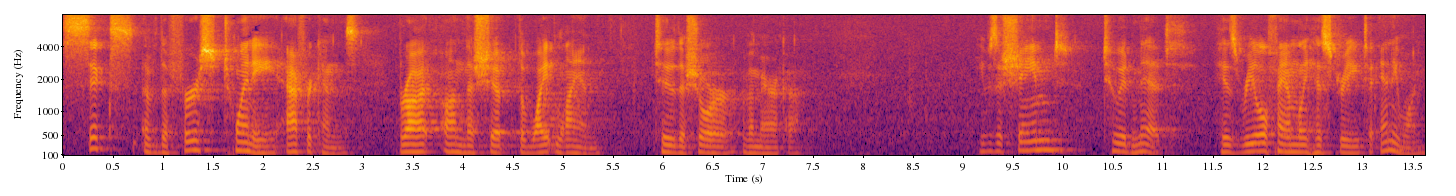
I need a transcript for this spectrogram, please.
six of the first 20 Africans brought on the ship the White Lion to the shore of America. He was ashamed to admit his real family history to anyone.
